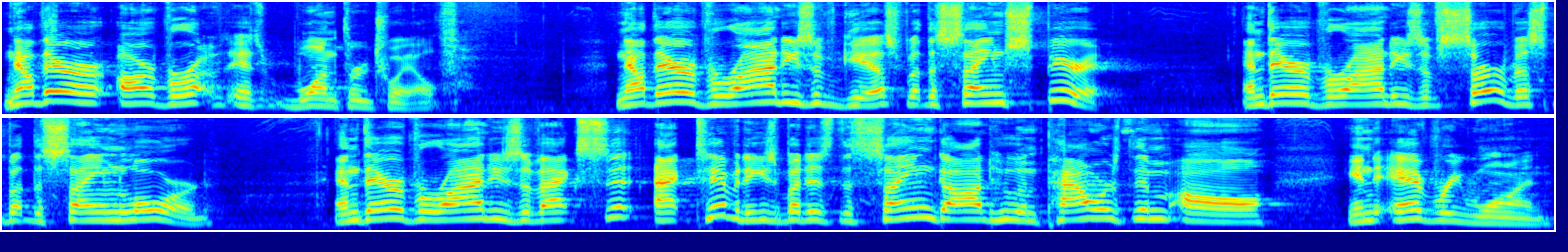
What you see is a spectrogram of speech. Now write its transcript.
Now there are it's 1 through 12. Now there are varieties of gifts, but the same Spirit. And there are varieties of service, but the same Lord. And there are varieties of activities, but it's the same God who empowers them all in everyone.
